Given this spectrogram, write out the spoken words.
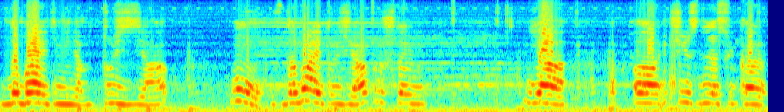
добавить меня в друзья, ну, добавить друзья, потому что я э, через несколько,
